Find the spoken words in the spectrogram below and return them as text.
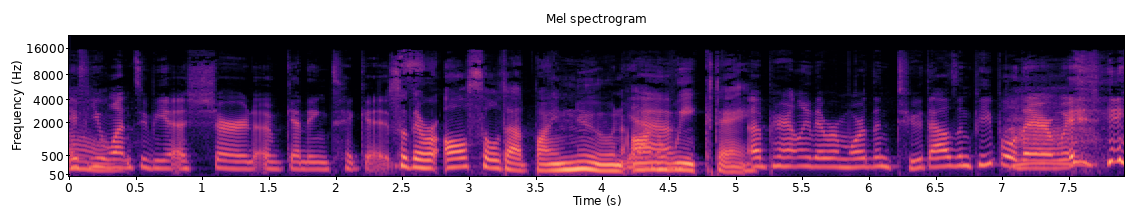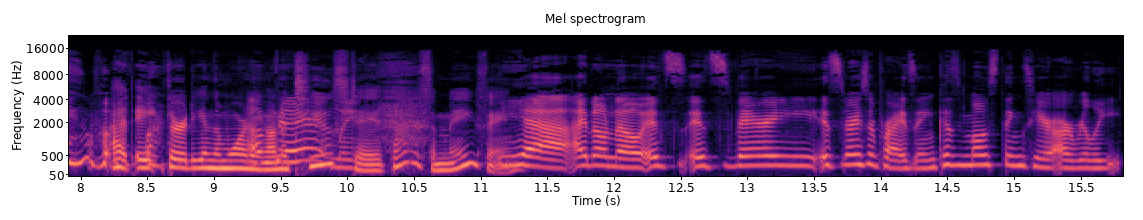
if you want to be assured of getting tickets." So they were all sold out by noon on a weekday Apparently, there were more than 2,000 people there waiting. at 8:30 in the morning on a Tuesday. That is amazing. Yeah, I don't know. It's it's very it's very surprising because most things here are really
